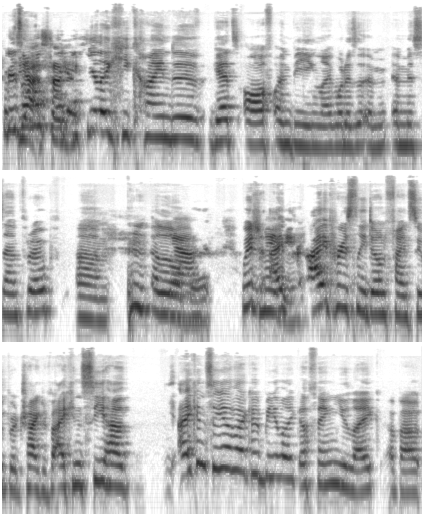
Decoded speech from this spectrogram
but it's yeah, almost so like I feel like he kind of gets off on being like what is it, a, a misanthrope, um, a little yeah, bit, which I I personally don't find super attractive. I can see how I can see how that could be like a thing you like about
